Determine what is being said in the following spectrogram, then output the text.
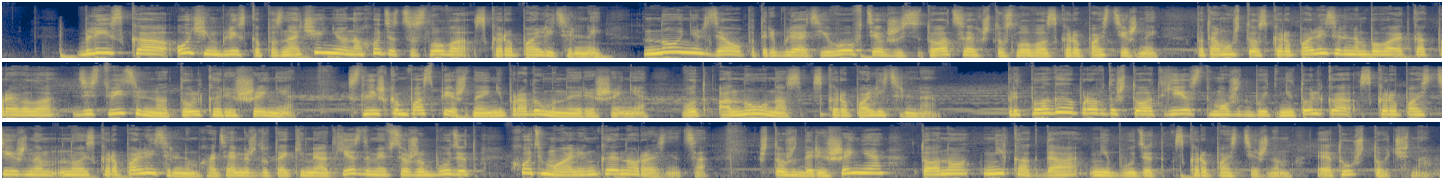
Близко, очень близко по значению находится слово «скоропалительный», но нельзя употреблять его в тех же ситуациях, что слово «скоропостижный», потому что скоропалительным бывает, как правило, действительно только решение. Слишком поспешное, непродуманное решение. Вот оно у нас скоропалительное. Предполагаю, правда, что отъезд может быть не только скоропостижным, но и скоропалительным, хотя между такими отъездами все же будет хоть маленькая, но разница. Что же до решения, то оно никогда не будет скоропостижным. Это уж точно.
